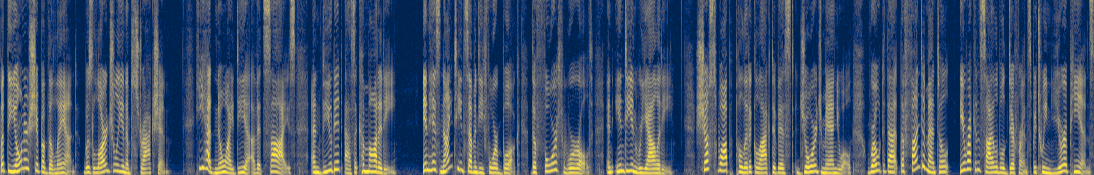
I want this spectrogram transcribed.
But the ownership of the land was largely an abstraction. He had no idea of its size and viewed it as a commodity. In his 1974 book, The Fourth World An Indian Reality, Shuswap political activist George Manuel wrote that the fundamental, irreconcilable difference between Europeans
